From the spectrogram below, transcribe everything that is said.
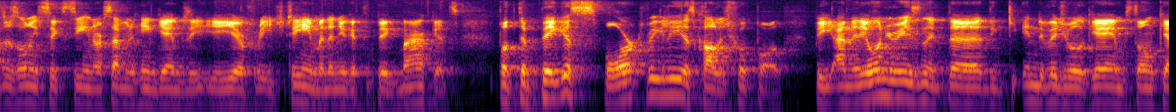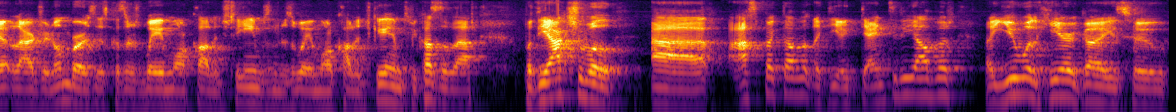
there's only 16 or 17 games a year for each team, and then you get the big markets. But the biggest sport really is college football. And the only reason that the, the individual games don't get larger numbers is because there's way more college teams and there's way more college games because of that. But the actual uh, aspect of it, like the identity of it, like you will hear guys who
